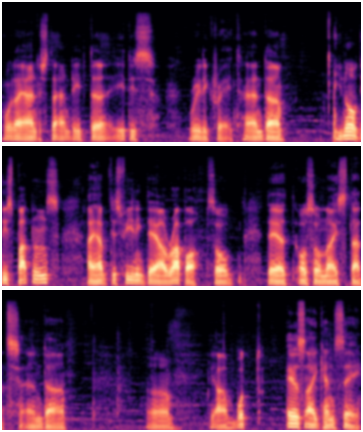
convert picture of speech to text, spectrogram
what I understand, it it is really great. And you know these buttons, I have this feeling they are rubber, so they are also nice studs. And uh, uh, yeah, what else I can say?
